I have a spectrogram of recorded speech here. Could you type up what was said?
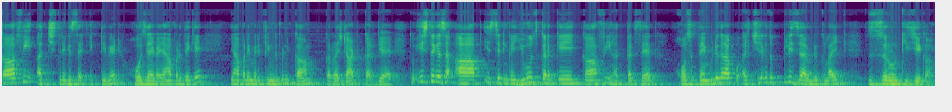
काफ़ी अच्छी तरीके से एक्टिवेट हो जाएगा। यहाँ पर देखिए, यहाँ पर मेरे फिंगरप्रिंट काम करना स्टार्ट कर दिया है। तो इस तरीके से आप इस सेटिंग का यूज़ करके काफ़ी हद तक सेफ़ हो सकते हैं। वीडियो अगर आपको अच्छी लगे तो प्लीज़ वीडियो को लाइक ज़रूर कीजिएगा।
